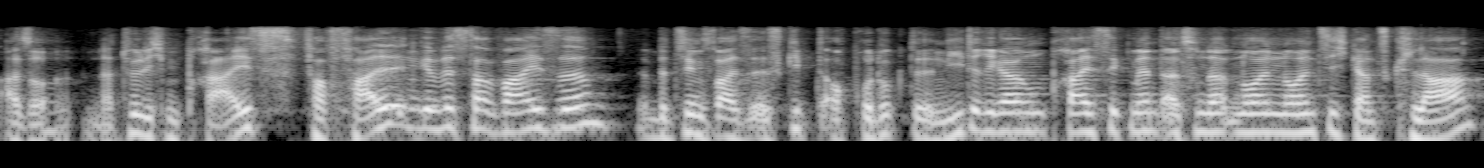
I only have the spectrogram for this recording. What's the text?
also natürlich einen Preisverfall in gewisser Weise, beziehungsweise es gibt auch Produkte in niedrigeren Preissegment als 199, ganz klar.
